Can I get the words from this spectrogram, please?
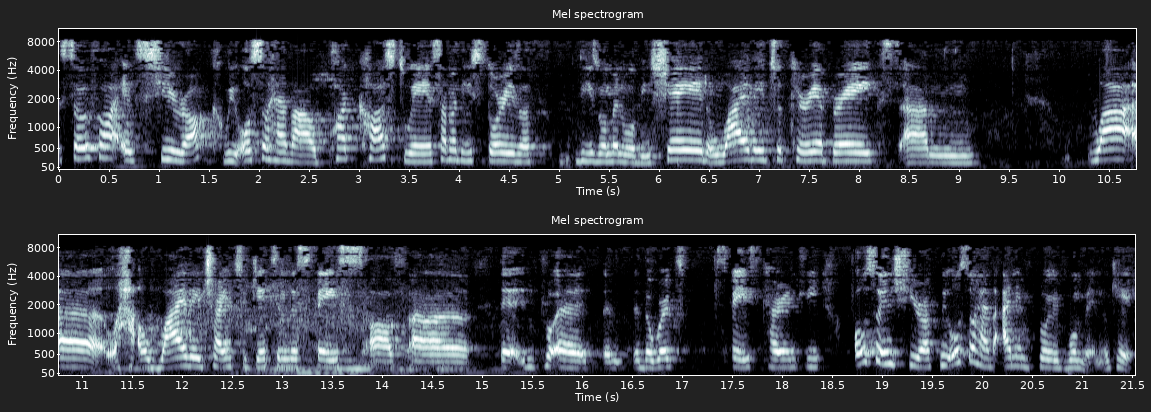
So far it's She-Rock. We also have our podcast where some of these stories of these women will be shared, why they took career breaks, um, why, uh, how, why they're trying to get in the space of, uh, the, uh, the, workspace currently. Also in She-Rock, we also have unemployed women. Okay.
